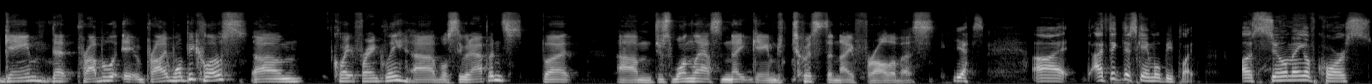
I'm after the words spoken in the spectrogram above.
game that probably it probably won't be close. Um, quite frankly, uh, we'll see what happens. But um, just one last night game to twist the knife for all of us. Yes, uh, I think this game will be played, assuming, of course,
